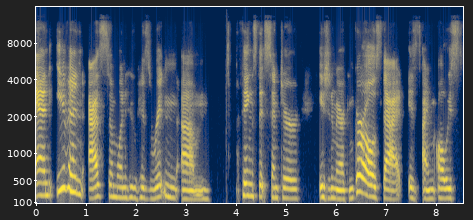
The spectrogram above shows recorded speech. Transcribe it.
And even as someone who has written um, things that center Asian American girls, that is, I'm always,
